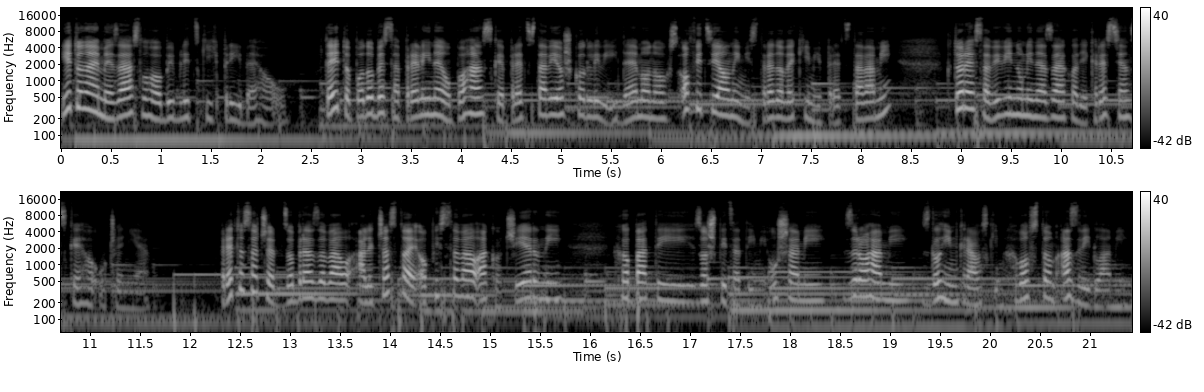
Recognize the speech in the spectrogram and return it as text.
Je to najmä zásluhou biblických príbehov. V tejto podobe sa prelínajú pohanské predstavy o škodlivých démonoch s oficiálnymi stredovekými predstavami, ktoré sa vyvinuli na základe kresťanského učenia. Preto sa čert zobrazoval, ale často aj opisoval ako čierny, chlpatý, so špicatými ušami, s rohami, s dlhým krávským chvostom a s vidlami.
